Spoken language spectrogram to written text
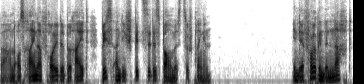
waren aus reiner freude bereit bis an die spitze des baumes zu springen. In der folgenden nacht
